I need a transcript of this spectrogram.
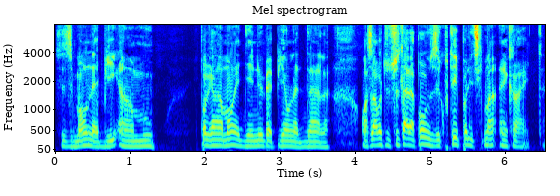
C'est du monde habillé en mou. Pas grand monde avec des nœuds papillons là-dedans. Là. On s'en va tout de suite à la pause. Vous écoutez Politiquement Incorrect.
